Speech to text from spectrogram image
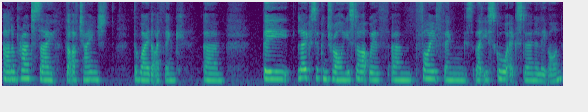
and I'm proud to say that I've changed the way that I think. Um, the locus of control, you start with um, five things that you score externally on,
